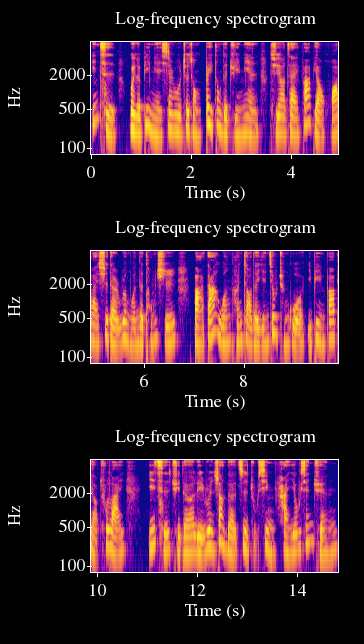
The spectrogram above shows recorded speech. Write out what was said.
因此，为了避免陷入这种被动的局面，需要在发表华莱士的论文的同时，把达尔文很早的研究成果一并发表出来，以此取得理论上的自主性和优先权。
